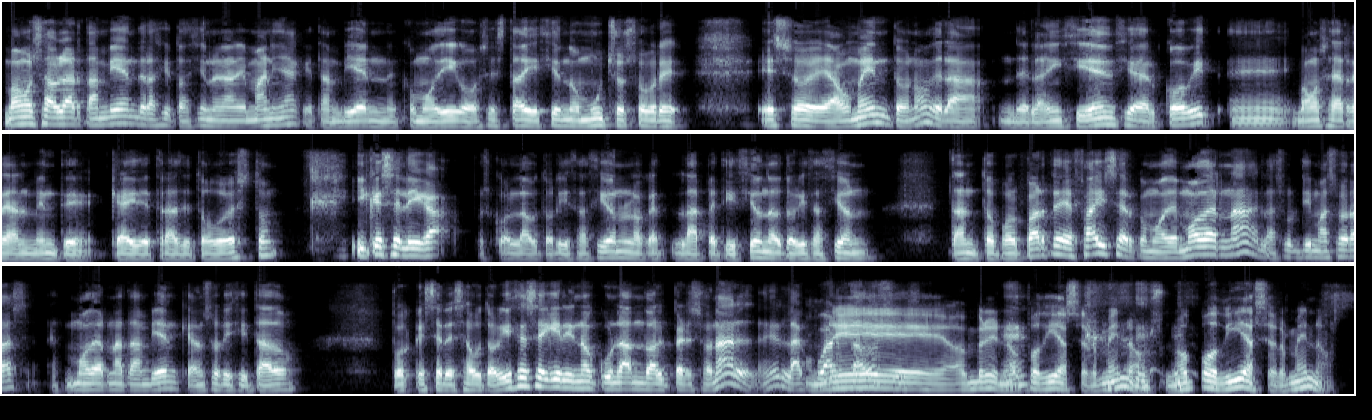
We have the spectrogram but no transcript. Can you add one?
Vamos a hablar también de la situación en Alemania, que también, como digo, se está diciendo mucho sobre ese aumento ¿no? de, la, de, la, incidencia del COVID. Eh, vamos a ver realmente qué hay detrás de todo esto y qué se liga pues, con la autorización, la petición de autorización tanto por parte de Pfizer como de Moderna en las últimas horas, Moderna también, que han solicitado pues que se les autorice seguir inoculando al personal. ¿eh? La cuarta dosis. Hombre, no ¿eh? podía ser menos, no podía ser menos.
